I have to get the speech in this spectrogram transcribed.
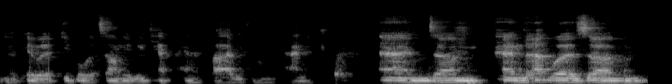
you know, they would people would tell me we can't panic buy, we can only panic, and um, and that was um,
